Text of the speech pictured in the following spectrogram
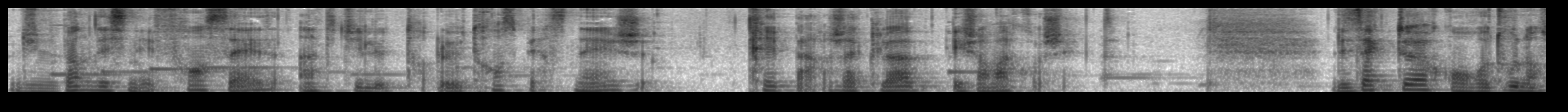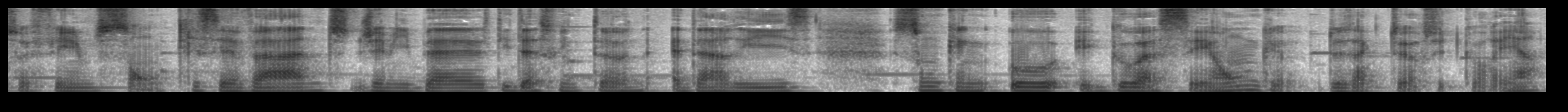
d'une bande dessinée française intitulée Le Transperce-Neige, créée par Jacques Loeb et Jean-Marc Rochette. Les acteurs qu'on retrouve dans ce film sont Chris Evans, Jamie Bell, Tilda Swinton, Ed Harris, Song Kang-ho et Goa Seong, deux acteurs sud-coréens,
